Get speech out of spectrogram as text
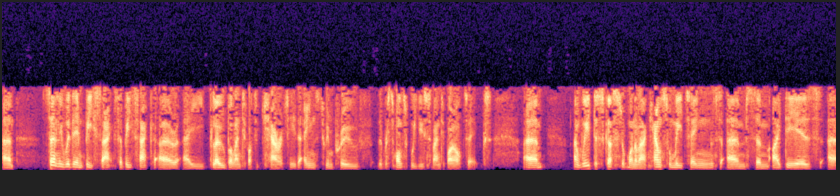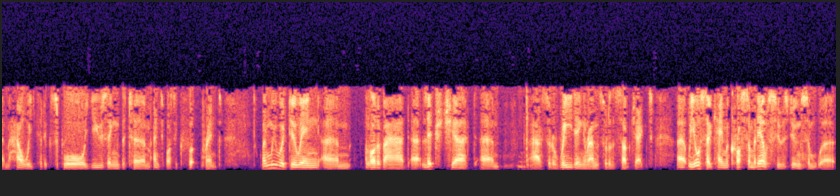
Um, certainly within BSAC, so BSAC are a global antibiotic charity that aims to improve the responsible use of antibiotics. Um, and we've discussed at one of our council meetings um, some ideas um, how we could explore using the term antibiotic footprint. When we were doing um, a lot of our uh, literature, um, our sort of reading around the sort of the subject, uh, we also came across somebody else who was doing some work,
